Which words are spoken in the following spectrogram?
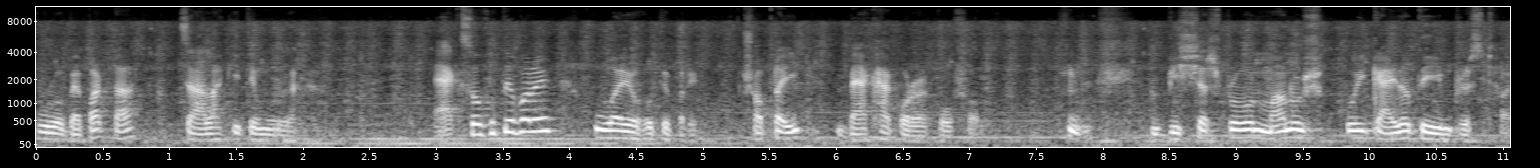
পুরো ব্যাপারটা চালাকিতে মরে রাখা। একশো হতে পারে উয়াইও হতে পারে। সবটাই ব্যাখ্যা করার কৌশল। বিশ্বাসপ্রবণ মানুষ ওই কায়দাতে ইমপ্রেসড হয়।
